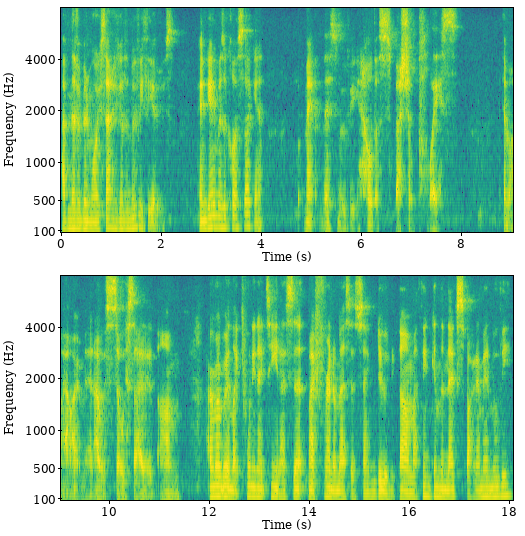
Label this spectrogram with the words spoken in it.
I've never been more excited to go to the movie theaters. Endgame is a close second, but man, this movie held a special place in my heart, man. I was so excited. Um, I remember in like 2019, I sent my friend a message saying, "Dude, um, I think in the next Spider-Man movie,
